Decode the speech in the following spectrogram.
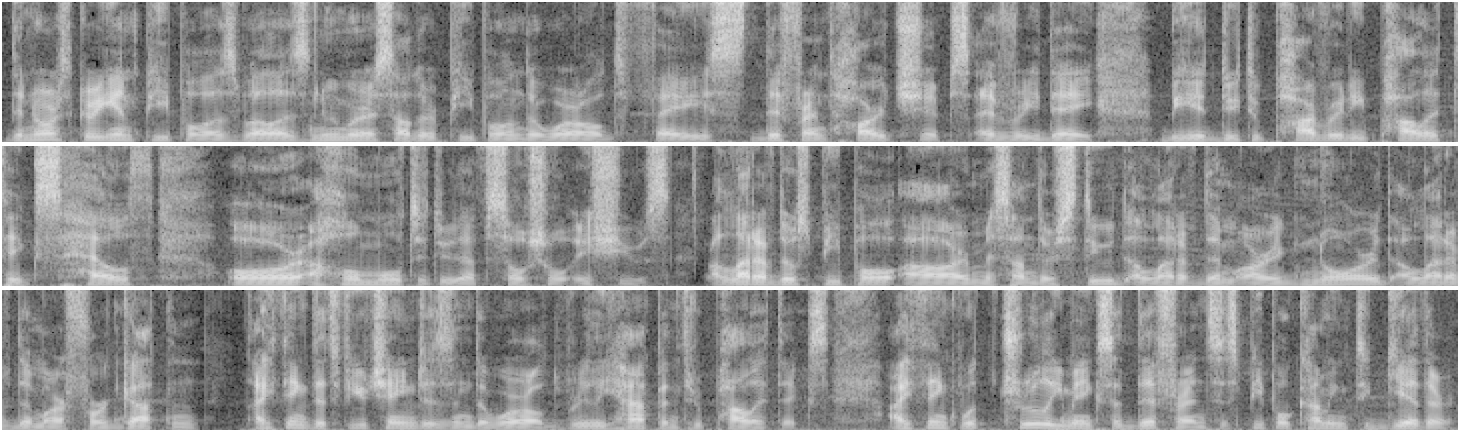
The North Korean people, as well as numerous other people in the world, face different hardships every day, be it due to poverty, politics, health, or a whole multitude of social issues. A lot of those people are misunderstood, a lot of them are ignored, a lot of them are forgotten. I think that few changes in the world really happen through politics. I think what truly makes a difference is people coming together,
